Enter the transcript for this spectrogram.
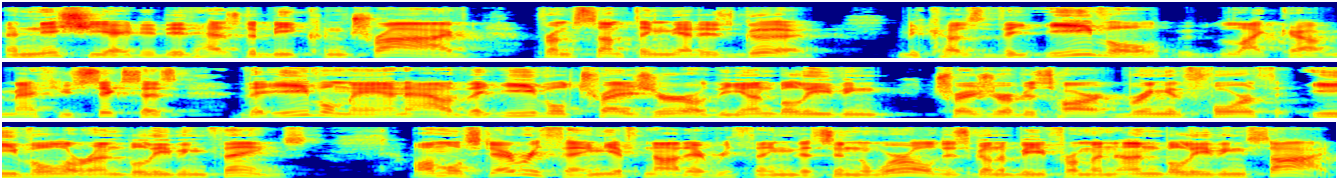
initiated. It has to be contrived from something that is good. Because the evil, like uh, Matthew 6 says, the evil man out of the evil treasure or the unbelieving treasure of his heart bringeth forth evil or unbelieving things. Almost everything, if not everything that's in the world is going to be from an unbelieving side.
